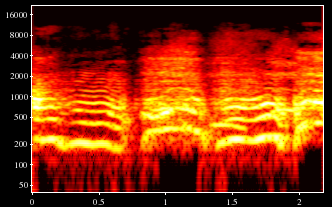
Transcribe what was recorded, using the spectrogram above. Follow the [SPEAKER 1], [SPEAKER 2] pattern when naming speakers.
[SPEAKER 1] うんうん。うんうん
